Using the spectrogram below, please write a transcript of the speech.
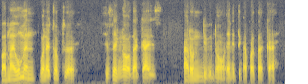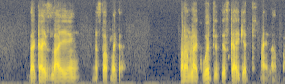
but my woman, when I talk to her, she's saying, no, that guy is. I don't even know anything about that guy. That guy is lying and stuff like that. But I'm like, where did this guy get my number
